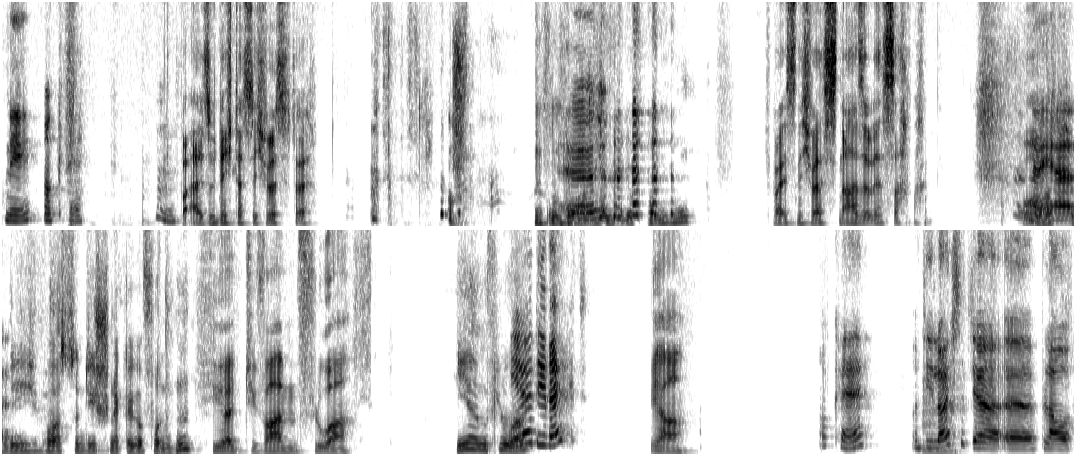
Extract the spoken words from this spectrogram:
Nee, okay. Also nicht, dass ich wüsste. Wo hast du die gefunden? Ich weiß nicht, was Snasel ist. Sag mal. Wo, Naja. hast du die, wo hast du die Schnecke gefunden? Hier, die war im Flur. Hier im Flur? Hier direkt? Ja. Okay. Und die Hm. leuchtet ja äh, blau.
